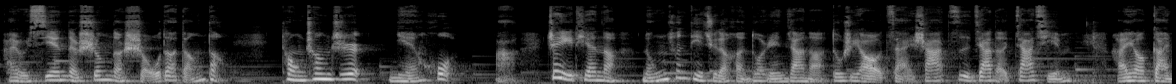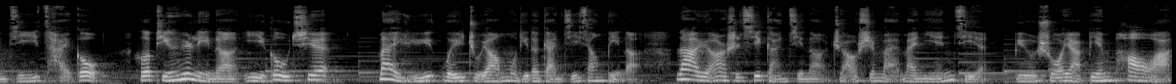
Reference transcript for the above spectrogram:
还有鲜的、生的、熟的等等。统称之年货啊，这一天呢，农村地区的很多人家呢，都是要宰杀自家的家禽，还要赶集采购。和平日里呢，以购缺卖鱼为主要目的的赶集相比呢，腊月二十七赶集呢，主要是买卖年节，比如说呀，鞭炮啊，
